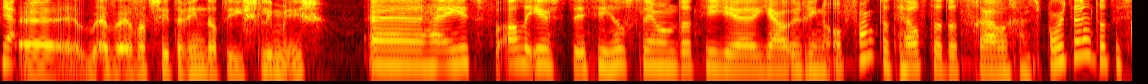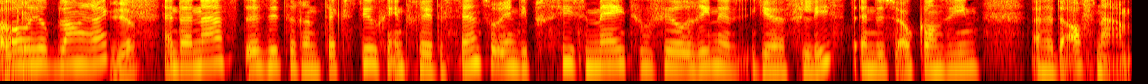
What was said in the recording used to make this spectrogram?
Ja. wat zit erin dat die slim is? Uh, hij is allereerst is hij heel slim omdat hij uh, jouw urine opvangt. Dat helpt al dat vrouwen gaan sporten. Dat is okay. al heel belangrijk. En daarnaast uh, zit er een textiel geïntegreerde sensor in die precies meet hoeveel urine je verliest. En dus ook kan zien de afname.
